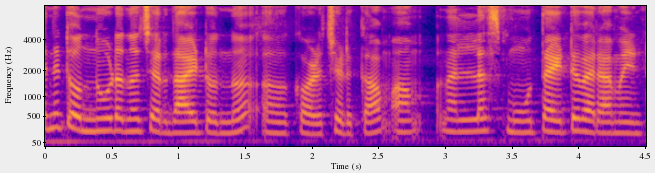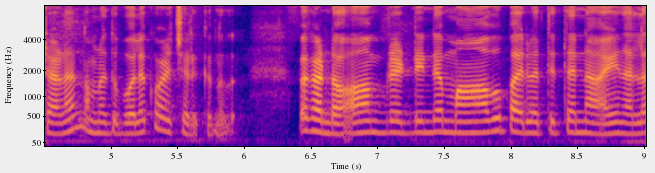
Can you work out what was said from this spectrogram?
എന്നിട്ട് ഒന്നുകൂടെ ഒന്ന് ചെറുതായിട്ടൊന്ന് കുഴച്ചെടുക്കാം. ആ നല്ല സ്മൂത്തായിട്ട് വരാൻ വേണ്ടിയിട്ടാണ് നമ്മളിതുപോലെ കുഴച്ചെടുക്കുന്നത്. ഇപ്പോൾ കണ്ടോ ആ ബ്രെഡിന്റെ മാവ് പരുവത്തിൽ തന്നെ ആയി നല്ല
